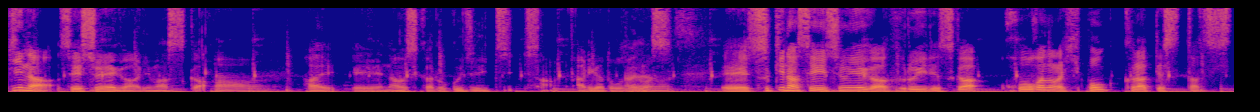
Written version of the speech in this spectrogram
きな青春映画ありますか？あはい、えー、ナウシカ61さん。ありがとうございます。ます。えー好きな青春映画は古いですが邦画ならヒポクラテスたち、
